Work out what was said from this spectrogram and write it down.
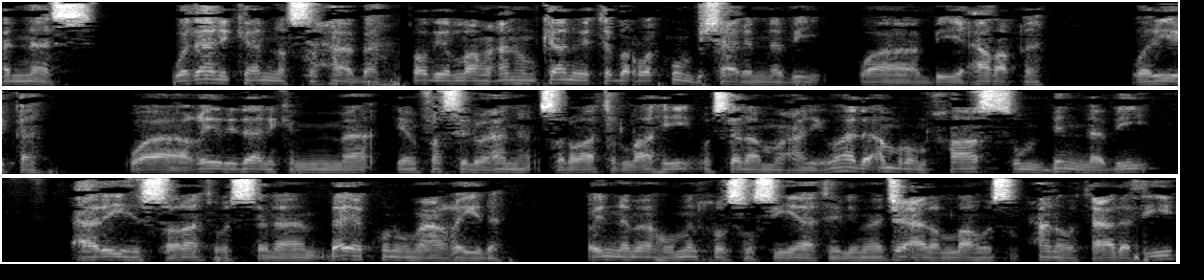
الناس. وذلك أن الصحابة رضي الله عنهم كانوا يتبركون بشعر النبي وبعرقه وريقه. وغير ذلك مما ينفصل عنه صلوات الله وسلامه عليه. وهذا أمر خاص بالنبي عليه الصلاة والسلام لا يكون مع غيره وإنما هو من خصوصياته لما جعل الله سبحانه وتعالى فيه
